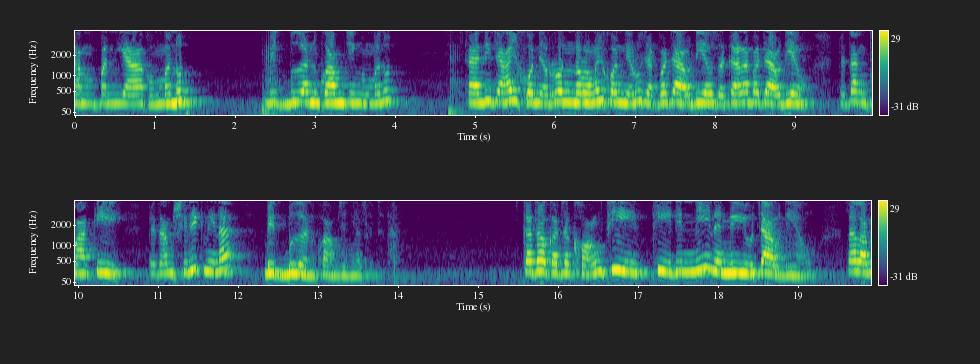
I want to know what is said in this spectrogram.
ธรรมปัญญาของมนุษย์ บิดเบือนความจริงของมนุษย์แทนที่จะให้คนเนี่ยรณรงค์ให้คนเนี่ยรู้จักพระเจ้าเดียวสักการะพระเจ้าเดียว ไปตั้งภากี ไปทำชิริกนี่นะ บิดเบือนความจริงและสัจธรรมก็เท่ากับเจ้าของที่ที่ดินนี้เนี่ยมีอยู่เจ้าเดียว แล้วเราไป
